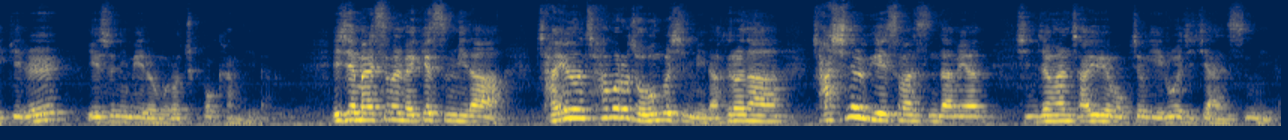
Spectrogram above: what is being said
있기를 예수님 이름으로 축복합니다. 이제 말씀을 맺겠습니다. 자유는 참으로 좋은 것입니다. 그러나 자신을 위해서만 쓴다면 진정한 자유의 목적이 이루어지지 않습니다.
